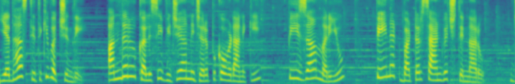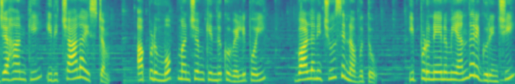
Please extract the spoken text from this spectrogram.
యథాస్థితికి వచ్చింది. అందరూ కలిసి విజయాన్ని జరుపుకోవడానికి పిజ్జా మరియు పీనట్ బటర్ శాండ్విచ్ తిన్నారు. జహాన్కి ఇది చాలా ఇష్టం. అప్పుడు మోప్ మంచం కిందకు వెళ్ళిపోయి వాళ్ళని చూసి నవ్వుతూ ఇప్పుడు నేను మీ అందరి గురించి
